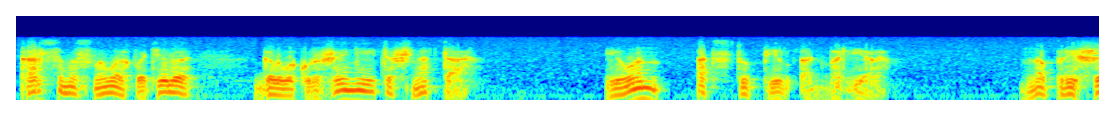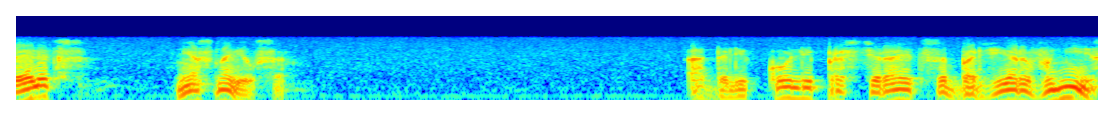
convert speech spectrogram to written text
Карсона снова охватило головокружение и тошнота, и он отступил от барьера. Но пришелец не остановился. А далеко ли простирается барьер вниз?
